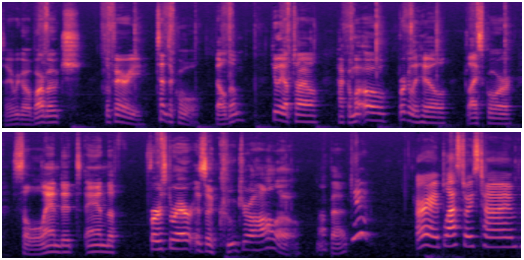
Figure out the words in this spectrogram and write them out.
So here we go. Barboach, Clefairy, Tentacool, Beldum, Helioptile, Hakamo'o, Berkeley Hill, Gliscor, Salandit, and the first rare is a Goodra Hollow. Not bad. Yeah. All right, Blastoise time.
